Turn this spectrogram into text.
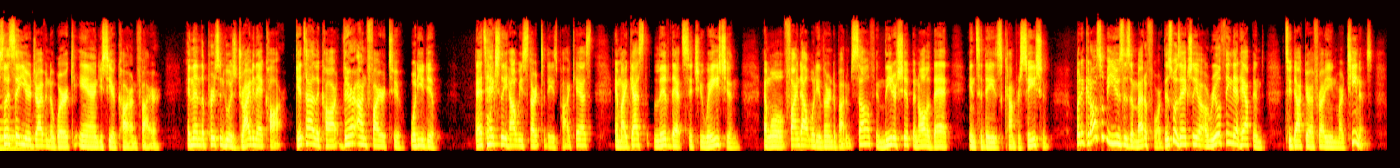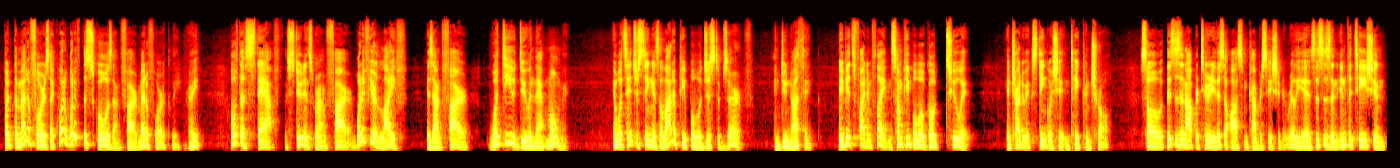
So let's say you're driving to work and you see a car on fire. And then the person who is driving that car gets out of the car, they're on fire too. What do you do? That's actually how we start today's podcast. And my guest lived that situation. And we'll find out what he learned about himself and leadership and all of that in today's conversation. But it could also be used as a metaphor. This was actually a, real thing that happened to Dr. Efrain Martinez. But the metaphor is like, what, what if the school was on fire, metaphorically, right? What if the staff, the students were on fire? What if your life is on fire? What do you do in that moment? And what's interesting is a lot of people will just observe and do nothing. Maybe it's fight and flight, and some people will go to it and try to extinguish it and take control. So, this is an opportunity. This is an awesome conversation. It really is. This is an invitation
